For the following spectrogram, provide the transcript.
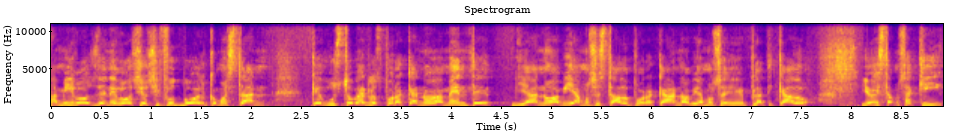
Amigos de negocios y fútbol, ¿cómo están? Qué gusto verlos por acá nuevamente. Ya no habíamos estado por acá, no habíamos eh, platicado. Y hoy estamos aquí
